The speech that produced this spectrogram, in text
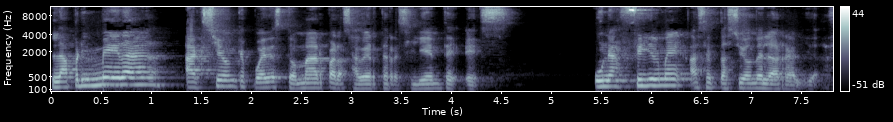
la primera acción que puedes tomar para saberte resiliente es una firme aceptación de la realidad.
